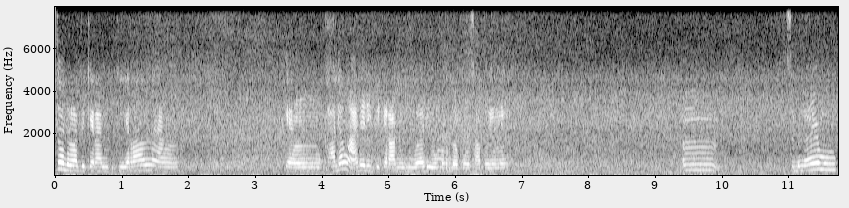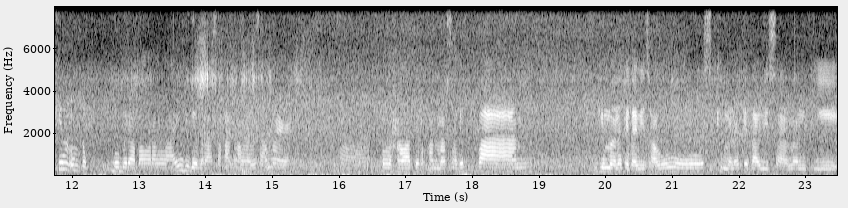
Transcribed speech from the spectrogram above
itu adalah pikiran-pikiran yang yang kadang ada di pikiran gue di umur 21 ini. Hmm, sebenarnya mungkin untuk beberapa orang lain juga merasakan hal yang sama ya. Uh, mengkhawatirkan masa depan gimana kita bisa lulus gimana kita bisa nanti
